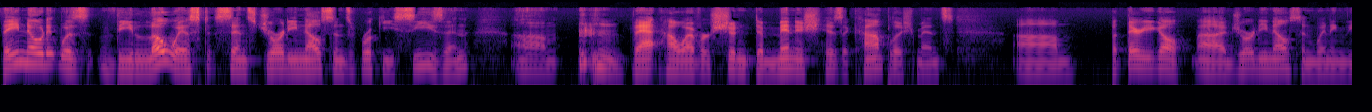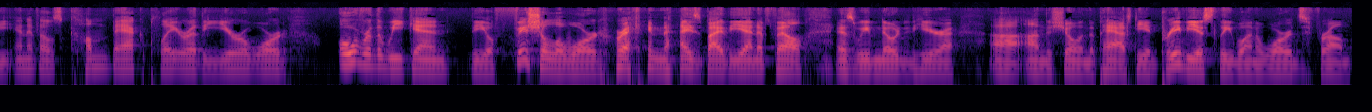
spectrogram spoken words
they note it was the lowest since Jordy Nelson's rookie season. Um, that, however, shouldn't diminish his accomplishments. Um, but there you go. Uh, Jordy Nelson winning the NFL's Comeback Player of the Year award over the weekend the official award recognized by the NFL, as we've noted here uh, on the show in the past. He had previously won awards from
